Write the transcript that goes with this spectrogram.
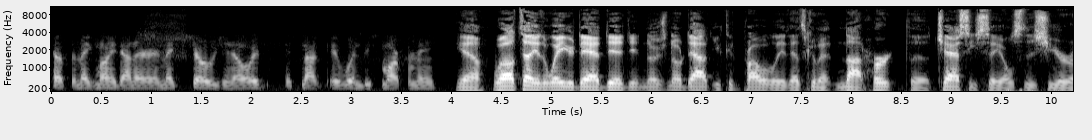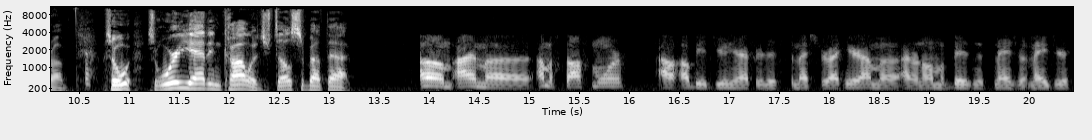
tough to make money down there and make shows. You know, it it's not it wouldn't be smart for me. Yeah, well, I'll tell you the way your dad did. you- There's no doubt you could probably that's going to not hurt the chassis sales this year. Um, so, so where are you at in college? Tell us about that. Um, I'm a I'm a sophomore. I'll, I'll be a junior after this semester right here. I'm a I don't know I'm a business management major.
